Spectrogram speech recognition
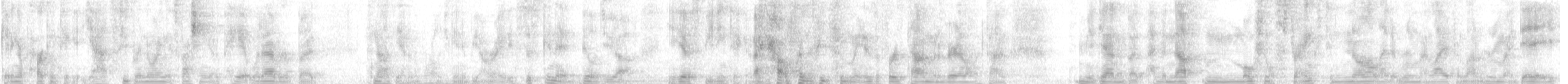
getting a parking ticket. Yeah it's super annoying it's frustrating you got to pay it whatever but it's not the end of the world you're going to be all right. It's just going to build you up. You get a speeding ticket. I got one recently it's the first time in a very long time again but i have enough emotional strength to not let it ruin my life and not ruin my day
